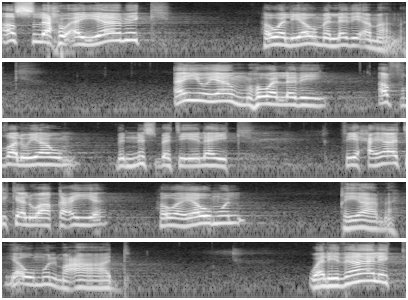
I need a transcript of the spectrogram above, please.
أصلح أيامك هو اليوم الذي أمامك. أي يوم هو الذي أفضل يوم بالنسبة إليك في حياتك الواقعية هو يوم القيامة يوم المعاد. ولذلك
